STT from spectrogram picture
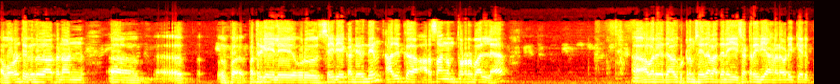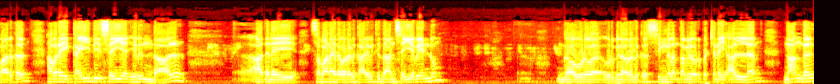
வாரண்ட் இருந்ததாக நான் ப- பத்திரிகையிலே ஒரு செய்தியை கண்டிருந்தேன். அதுக்கு அரசாங்கம் தொடர்பு அல்ல. அவர் ஏதாவது குற்றம் செய்தால் அதனை சட்ட ரீதியாக நடவடிக்கை எடுப்பார்கள். அவரை கைது செய்ய இருந்தால் அதனை சபாநாயகர் அவர்களுக்கு அறிவித்துதான் செய்ய வேண்டும். கௌரவ உறுப்பினர் அவர்களுக்கு சிங்களம் தமிழ் ஒரு பிரச்சனை அல்ல. நாங்கள்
